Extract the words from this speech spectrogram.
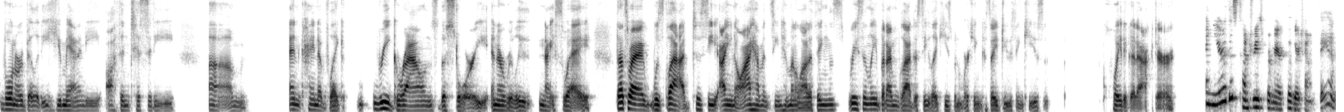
vulnerability humanity authenticity um and kind of like regrounds the story in a really nice way. That's why I was glad to see I you know I haven't seen him in a lot of things recently but I'm glad to see like he's been working because I do think he's quite a good actor. And you're this country's premier Cougar Town fan.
